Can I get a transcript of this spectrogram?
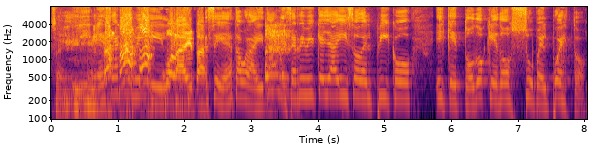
Sí. Y ese reveal. Voladita. Sí, ella está voladita. Ese reveal que ella hizo del pico y que todo quedó superpuesto.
